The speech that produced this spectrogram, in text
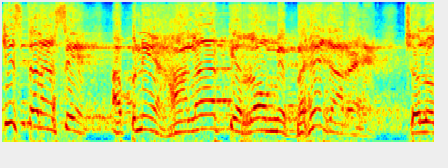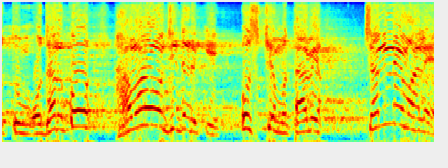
کس طرح سے اپنے حالات کے رو میں بہے جا رہے ہیں۔ چلو تم ادھر کو ہوا جدھر کی، اس کے مطابق چلنے والے۔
